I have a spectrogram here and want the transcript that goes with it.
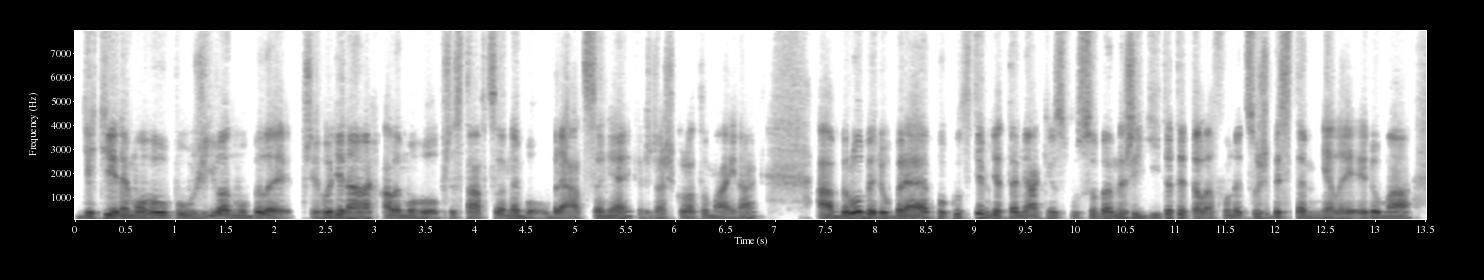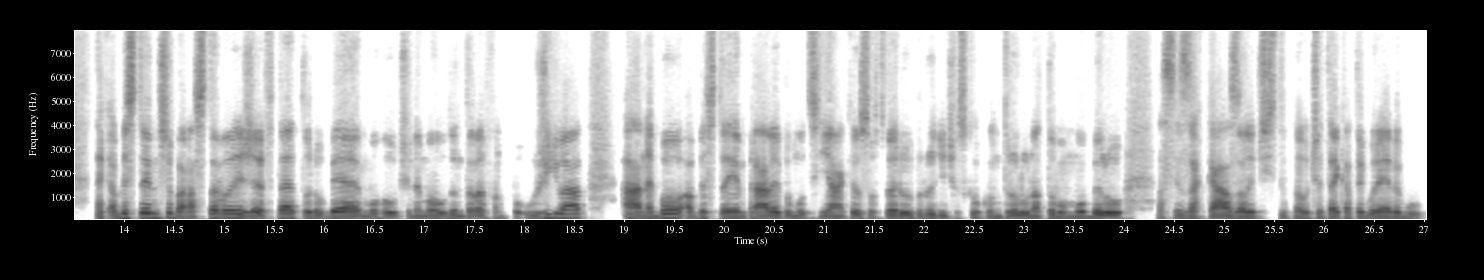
děti nemohou používat mobily při hodinách, ale mohou o přestávce nebo obráceně, každá škola to má jinak. A bylo by dobré, pokud těm dětem nějakým způsobem řídíte ty telefony, což byste měli i doma, tak abyste jim třeba nastavili, že v této době mohou či nemohou ten telefon používat, a nebo abyste jim právě pomocí nějakého softwaru pro rodičovskou kontrolu na tom mobilu vlastně zakázali přístup na určité kategorie webů.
